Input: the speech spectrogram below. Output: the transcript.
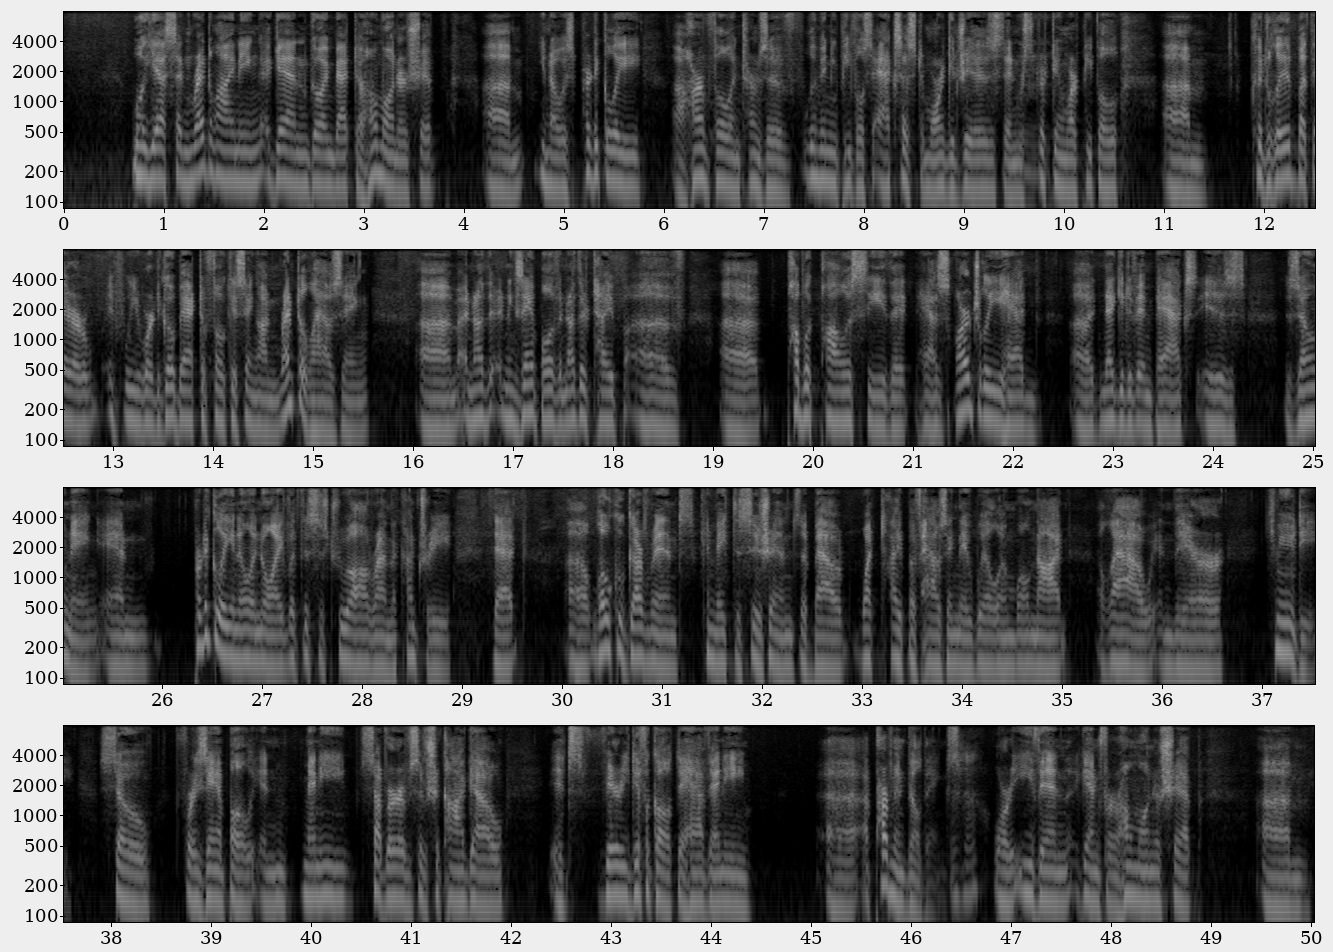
Well, yes, and redlining, again, going back to homeownership, um, you know, is particularly uh, harmful in terms of limiting people's access to mortgages and restricting where people um, could live. But there, if we were to go back to focusing on rental housing, um, another an example of another type of uh, public policy that has largely had uh, negative impacts is zoning, and particularly in Illinois, but this is true all around the country, that uh, local governments can make decisions about what type of housing they will and will not allow in their community. So, for example, in many suburbs of Chicago, it's very difficult to have any uh, apartment buildings, mm-hmm. or even, again, for homeownership, um,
